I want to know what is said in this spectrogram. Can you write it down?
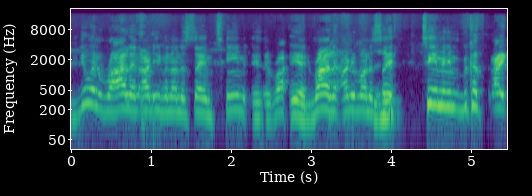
you and Ryland aren't even on the same team. Is it right? Yeah, Ryland aren't even on the same team anymore because like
